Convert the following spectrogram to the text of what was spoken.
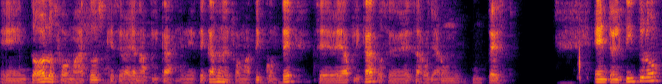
en todos los formatos que se vayan a aplicar. En este caso, en el formato ICONTE, se debe aplicar o se debe desarrollar un, texto. Entre el título,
